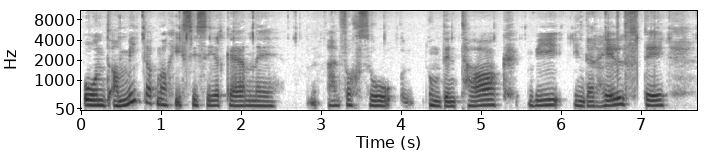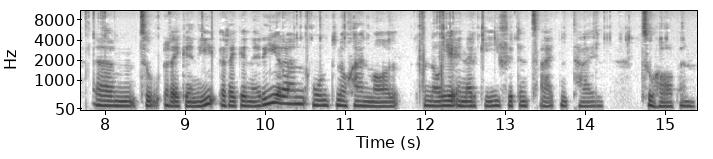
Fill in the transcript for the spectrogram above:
Und am Mittag mache ich sie sehr gerne einfach so um den Tag wie in der Hälfte ähm, zu regenerieren und noch einmal neue Energie für den zweiten Teil zu haben.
